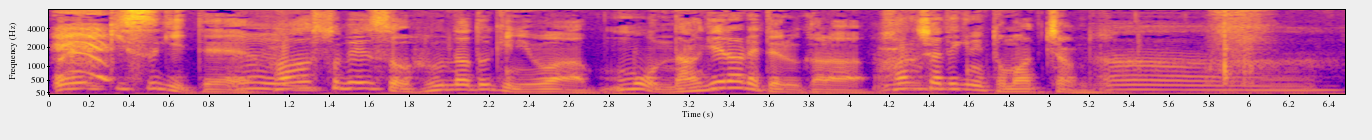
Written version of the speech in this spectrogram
大きすぎて、ファーストベースを踏んだ時にはもう投げられてるから反射的に止まっちゃうんですよ。あ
